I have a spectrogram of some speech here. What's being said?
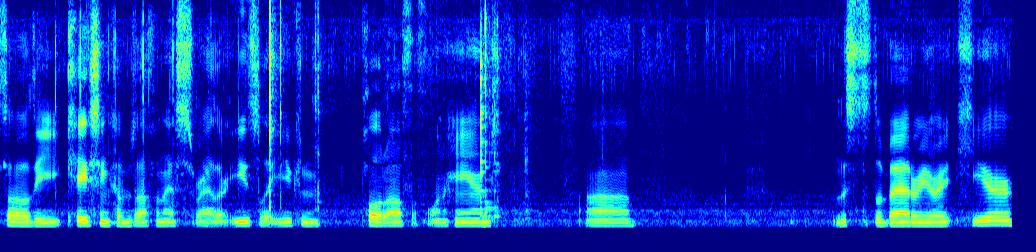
So the casing comes off on this rather easily. You can pull it off with one hand. Uh, this is the battery right here.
